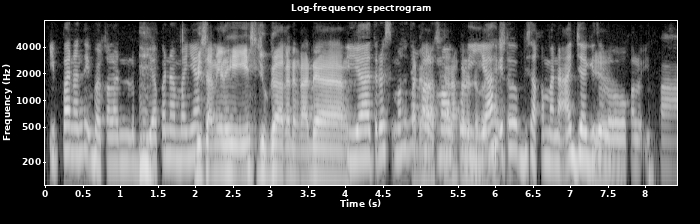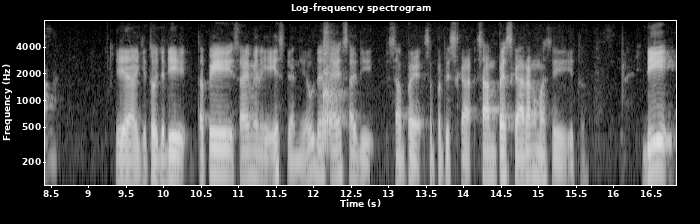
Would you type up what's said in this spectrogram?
IPA nanti bakalan lebih apa namanya? Hmm. Bisa milih IIS juga kadang-kadang. Iya, terus maksudnya Padahal kalau mau kan kuliah nggak bisa. itu bisa ke mana aja gitu Iya. loh kalau IPA. Iya gitu. Jadi tapi saya milih IIS dan ya udah saya saya di sampai seperti seka- sampai sekarang masih itu. Di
